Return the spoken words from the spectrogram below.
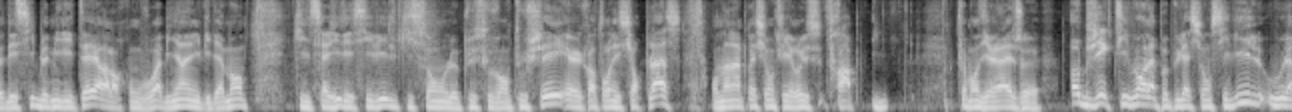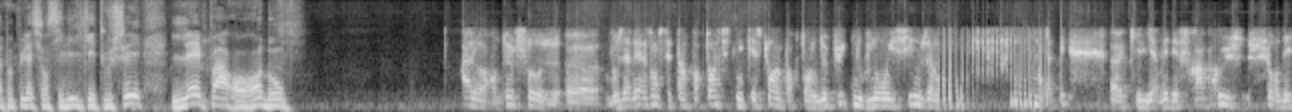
euh, des cibles militaires, alors qu'on voit bien évidemment qu'il s'agit des civils qui sont le plus souvent touchés. Euh, quand on est sur place, on a l'impression que les Russes frappent, comment dirais-je, objectivement la population civile ou la population civile qui est touchée l'est par rebond? Alors, deux choses. Euh, vous avez raison, c'est important, c'est une question importante. Depuis que nous venons ici, nous avons euh, qu'il y avait des frappes russes sur des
